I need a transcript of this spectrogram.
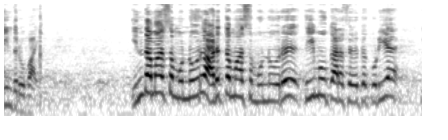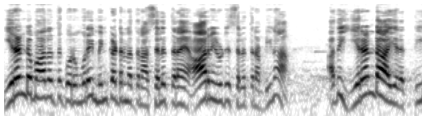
ஐந்து ரூபாய். இந்த மாசம் முன்னூறு அடுத்த மாசம் முன்னூறு திமுக அரசு இருக்கக்கூடிய இரண்டு மாதத்துக்கு ஒரு முறை மின் கட்டணத்தை நான் செலுத்துறேன். ஆறு யூனிட் செலுத்துறேன் அப்படின்னா அது இரண்டாயிரத்தி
